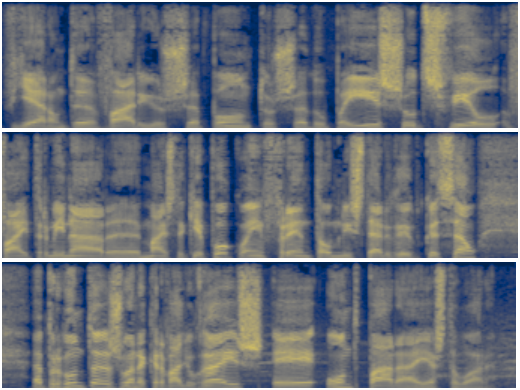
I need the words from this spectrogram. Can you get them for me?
Vieram de vários pontos do país. O desfile vai terminar eh, mais daqui a pouco, em frente ao Ministério da Educação. A pergunta, Joana Carvalho Reis, é onde para a esta hora?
